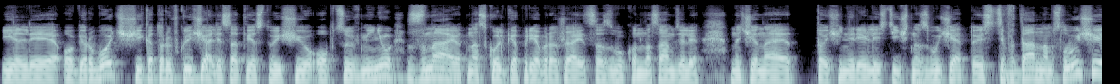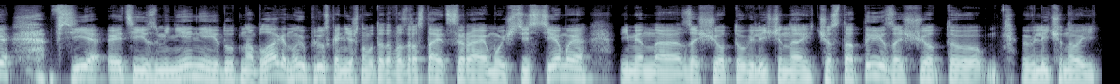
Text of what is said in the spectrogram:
или Overwatch, и которые включали соответствующую опцию в меню, знают, насколько преображается звук. Он на самом деле начинает очень реалистично звучать. То есть в данном случае все эти изменения идут на благо. Ну и плюс, конечно, вот это возрастает сырая мощь системы именно за счет увеличенной частоты, за счет э, увеличенной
